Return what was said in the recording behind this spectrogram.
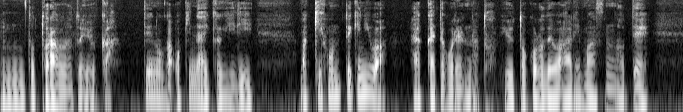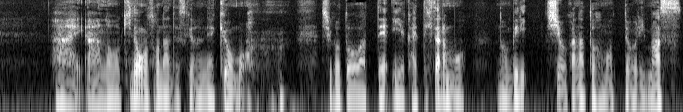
うんとトラブルというかっていうのが起きない限り、まあ、基本的には早く帰ってこれるなというところではありますのではいあの昨日もそうなんですけどね今日も 仕事終わって家帰ってきたらもうのんびりしようかなと思っております。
